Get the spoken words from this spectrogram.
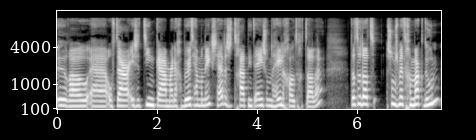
euro. Uh, of daar is het 10k, maar daar gebeurt helemaal niks. Hè? Dus het gaat niet eens om de hele grote getallen. Dat we dat soms met gemak doen,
